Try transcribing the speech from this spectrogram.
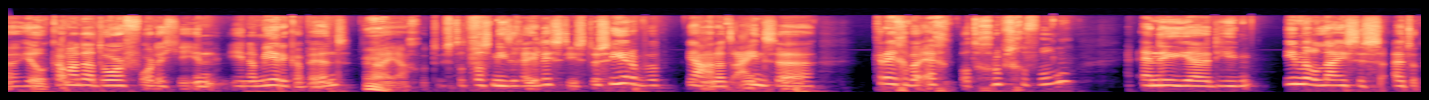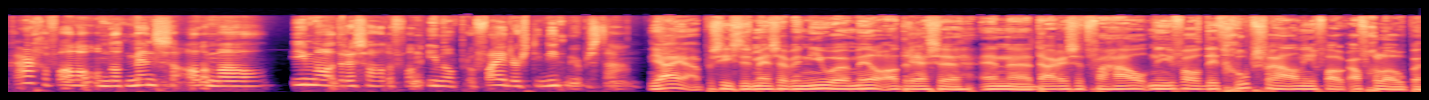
heel Canada door voordat je in, in Amerika bent. Ja. Nou ja, goed. Dus dat was niet realistisch. Dus hier hebben we, ja, aan het eind kregen we echt wat groepsgevoel. En die, die e-maillijst is uit elkaar gevallen omdat mensen allemaal e-mailadressen hadden van e-mailproviders die niet meer bestaan. Ja, ja, precies. Dus mensen hebben nieuwe mailadressen. En eh, daar is het verhaal, in ieder geval dit groepsverhaal, in ieder geval ook afgelopen.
